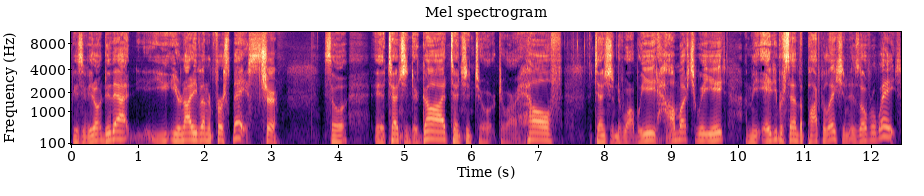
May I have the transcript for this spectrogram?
Because if you don't do that, you, you're not even in first base. Sure. So attention to God, attention to to our health, attention to what we eat, how much we eat. I mean, 80% of the population is overweight.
